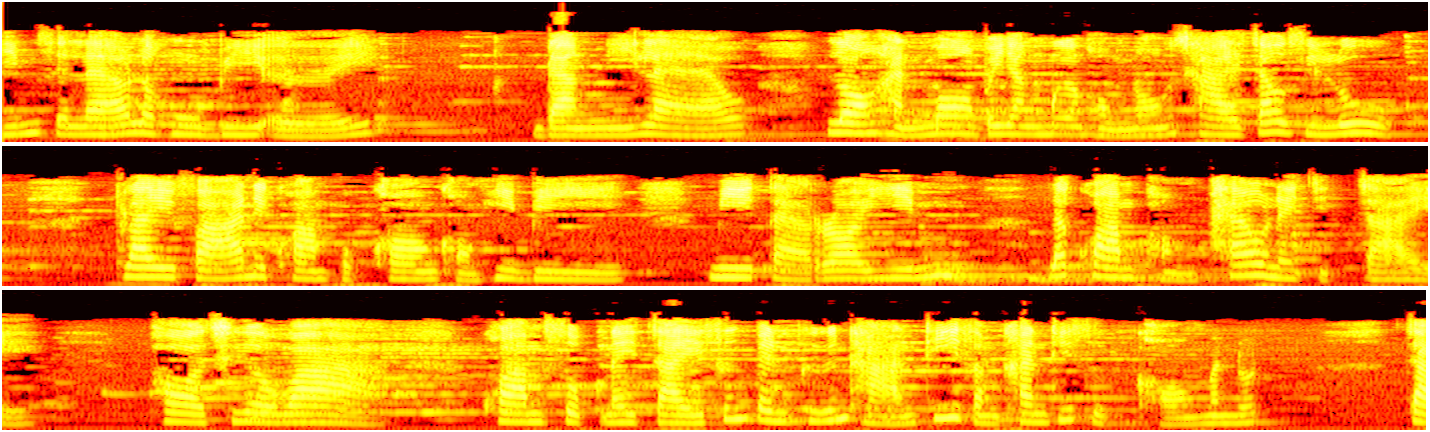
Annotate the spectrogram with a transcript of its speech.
ยิ้มเสร็จแล้วละฮูบีเอ๋ย ดังนี้แล้ว ลองหันมองไปยังเมืองของน้องชายเจ้าสิลูกไพลฟ้าในความปกครองของฮีบี มีแต่รอยยิ้มและความผ่องแผ้วในจิตใจ พ่อเชื่อว่า ความสุขในใจซึ่งเป็นพื้นฐานที่สำคัญที่สุดของมนุษย์ จะ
